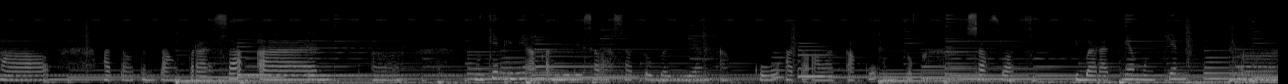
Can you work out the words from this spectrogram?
hal, atau tentang perasaan. Uh, mungkin ini akan menjadi salah satu bagian aku atau alat aku untuk self love. Ibaratnya mungkin uh,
